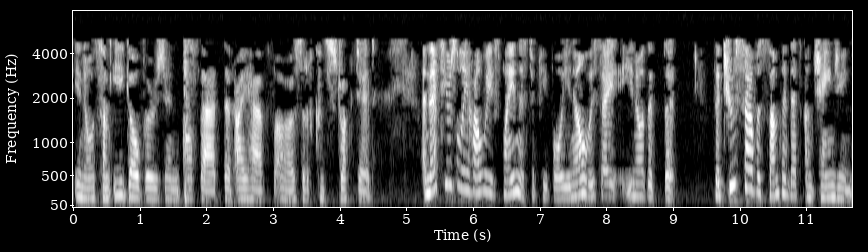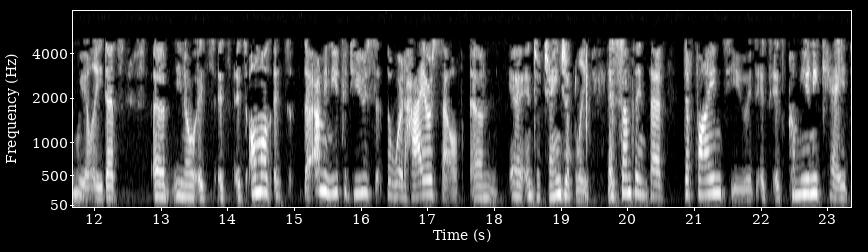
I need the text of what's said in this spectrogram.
you know, some ego version of that that I have uh, sort of constructed. And that's usually how we explain this to people. You know, we say, you know, that the the true self is something that's unchanging, really. That's, uh, you know, it's it's it's almost it's. I mean, you could use the word higher self um, uh, interchangeably. It's something that defines you. It it, it communicates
